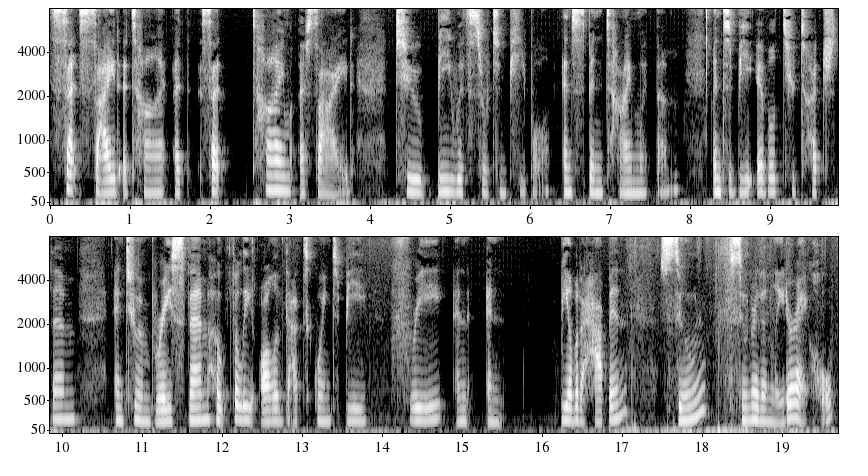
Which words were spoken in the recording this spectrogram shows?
set side a time, a set time aside to be with certain people and spend time with them and to be able to touch them and to embrace them. Hopefully, all of that's going to be free and, and be able to happen soon, sooner than later, I hope.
